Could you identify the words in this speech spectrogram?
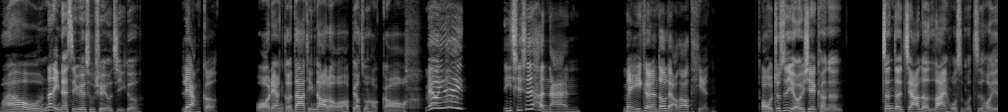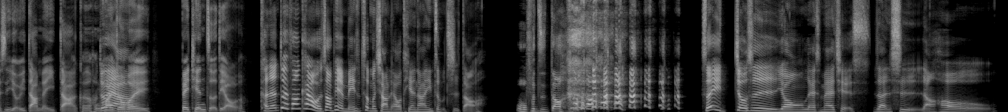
哇哦，那你那次约出去有几个？两个。哇，两个，大家听到了哦，标准好高哦。没有，因为你其实很难每一个人都聊到天。哦，就是有一些可能真的加了 Line 或什么之后，也是有一搭没一搭，可能很快就会被天择掉了。可能对方看到我的照片也没这么想聊天啊？你怎么知道？我不知道，所以就是用 Less Matches 认识，然后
